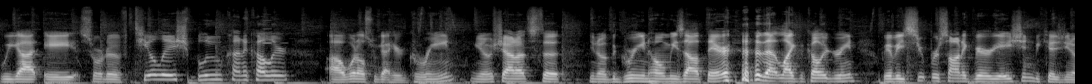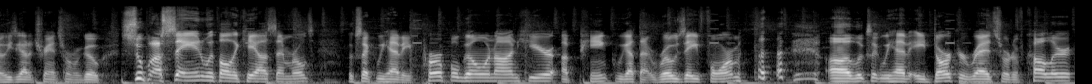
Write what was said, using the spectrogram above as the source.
We got a sort of tealish blue kind of color. Uh, what else we got here? Green. You know, shout outs to, you know, the green homies out there that like the color green. We have a Super Sonic variation because, you know, he's got to transform and go Super Saiyan with all the Chaos Emeralds. Looks like we have a purple going on here, a pink. We got that rose form. uh, looks like we have a darker red sort of color,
